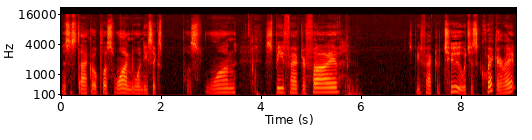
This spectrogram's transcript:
This is THAC0 plus one. 1d6 plus one. Speed factor five. Speed factor two, which is quicker, right?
